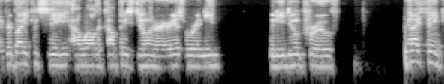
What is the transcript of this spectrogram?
Everybody can see how well the company's doing or areas where we need we need to improve. And I think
